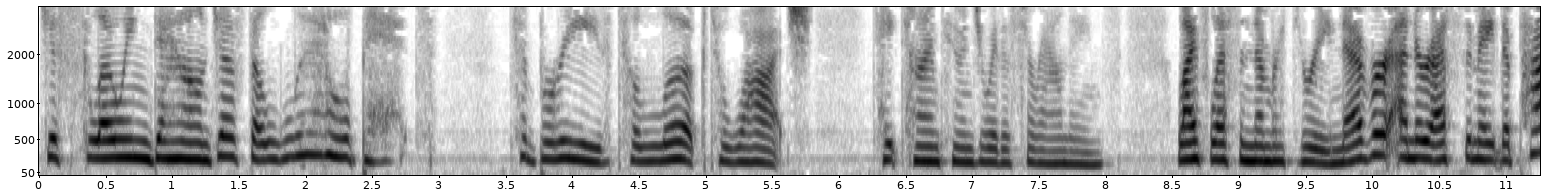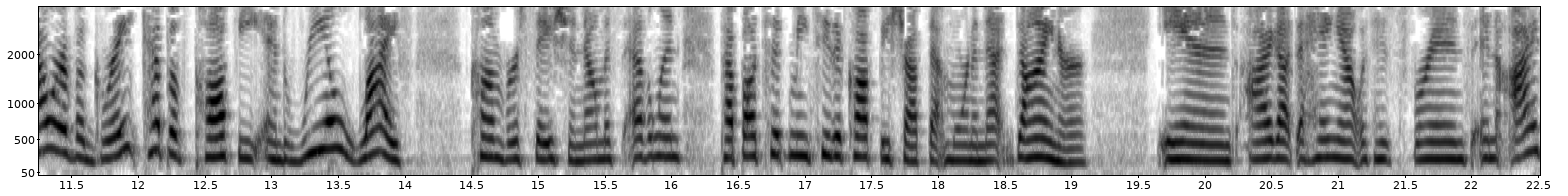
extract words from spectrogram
just slowing down just a little bit to breathe, to look, to watch. Take time to enjoy the surroundings. Life lesson number three never underestimate the power of a great cup of coffee and real life conversation. Now, Miss Evelyn, Papa took me to the coffee shop that morning, that diner, and I got to hang out with his friends. And I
